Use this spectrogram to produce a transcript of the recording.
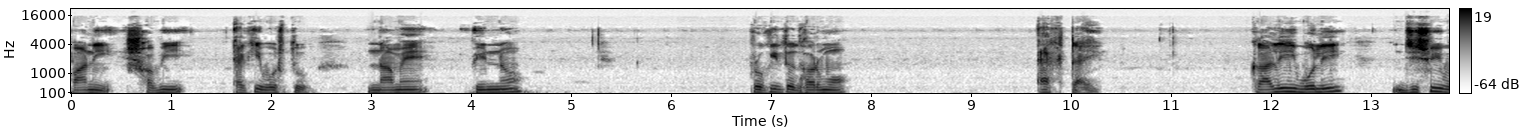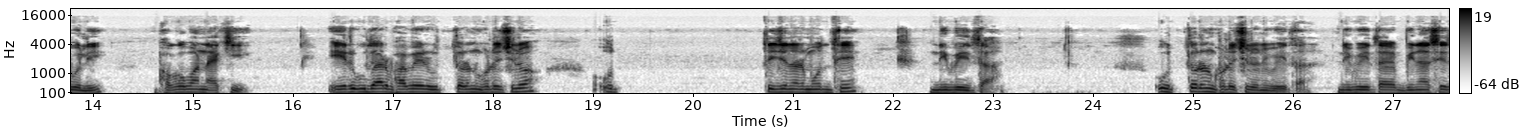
পানি সবই একই বস্তু, নামে ভিন্ন, প্রকৃত ধর্ম একটাই। কালী বলি, যিশুই বলি, ভগবান একই। এর উদার ভাবের উত্তরণ ঘটেছিল উত্তেজনার মধ্যে নিবেদিতা। উত্তরণ ঘটেছিল নিবেদিতার। নিবেদিতা বিনাশের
